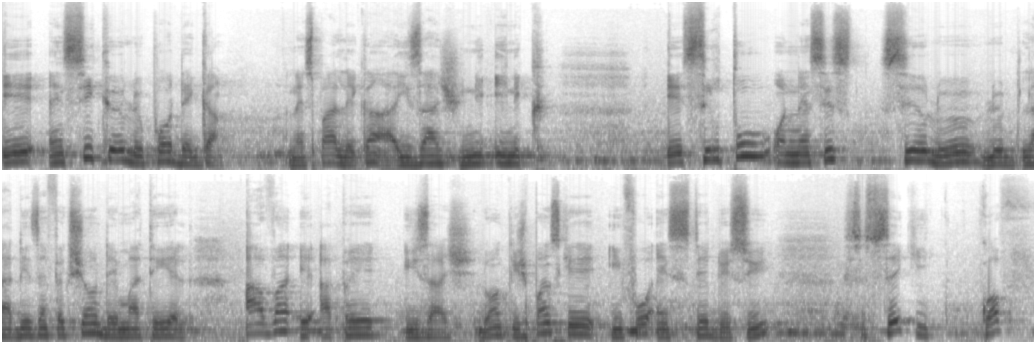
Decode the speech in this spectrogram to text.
et ainsi que le port des gants, n'est-ce pas, les gants à usage unique. Et surtout, on insiste sur la désinfection des matériels avant et après usage. Donc, je pense qu'il faut insister dessus. Ceux qui coiffent,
